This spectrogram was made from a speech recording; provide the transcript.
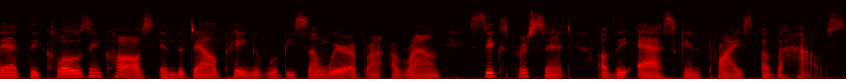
that the closing costs and the down payment will be somewhere around 6% of the asking price of the house.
